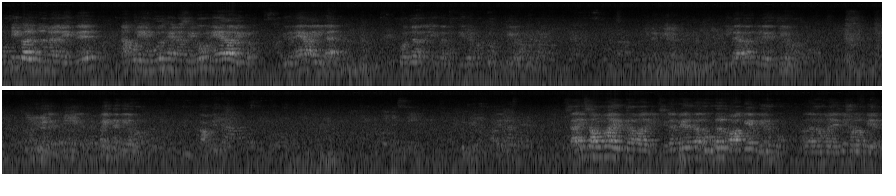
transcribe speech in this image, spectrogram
முட்டிக்கால்கள் மேலே வைத்து நம்முடைய முதுகை என்ன செய்யணும் நேரா வைக்கணும் இது நேரா இல்ல கொஞ்சம் இந்த இதை மட்டும் கீழே கொண்டு போய் இந்த இடத்துல கீழே கொண்டு போ. கீழே, கீழே. வயித்தை கீழே கொண்டு போ. அப்படி சரிசமமா இருக்கிற மாதிரி சில பேருக்கு அந்த உடல் வாக்கே அப்படி இருக்கும் அதை நம்ம எதுவும் சொல்ல முடியாது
